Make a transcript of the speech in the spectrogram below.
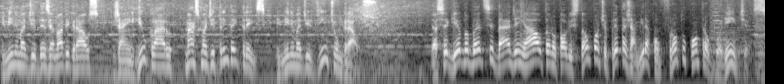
e mínima de 19 graus. Já em Rio Claro, máxima de 33 e mínima de 21 graus. E a seguir no Band Cidade, em alta no Paulistão, Ponte Preta já mira confronto contra o Corinthians.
